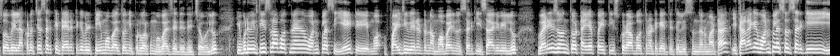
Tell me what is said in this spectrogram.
సో వీళ్ళు అక్కడ వచ్చేసరికి డైరెక్ట్గా వీళ్ళు టీ మొబైల్తో ఇప్పుడు వరకు మొబైల్స్ అయితే తెచ్చేవాళ్ళు. ఇప్పుడు వీళ్ళు తీసుకురాబోతున్న OnePlus eight five G variant ఉన్న మొబైల్ వచ్చేసరికి ఈసారి వీళ్ళు వెరీజోన్తో టైప్ అయి తీసుకురాబోతున్నట్టుగా అయితే తెలుస్తుంది అనమాట ఇక అలాగే వన్ ప్లస్ వచ్చేసరికి ఈ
